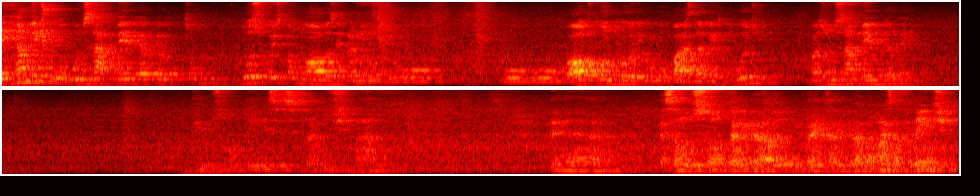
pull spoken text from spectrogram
aí realmente o, o desapego, eu, eu, duas coisas tão novas aí para mim. O, o, o autocontrole como base da virtude, mas um desapego também. Deus não tem necessidade de nada. é, essa noção está ligada e vai estar ligada mais à frente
